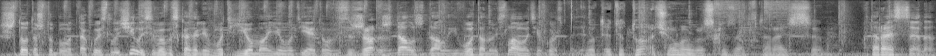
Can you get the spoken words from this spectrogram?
Что-то, чтобы вот такое случилось, и вы бы сказали, вот ё-моё, вот я этого ждал, ждал, и вот оно, и слава тебе, Господи. Вот это то, о чем я вам рассказал. Вторая сцена. Вторая сцена.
